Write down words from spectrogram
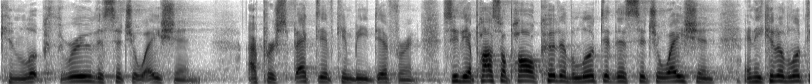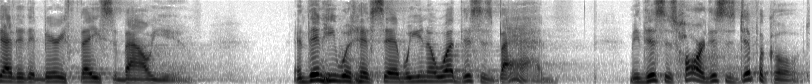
can look through the situation. Our perspective can be different. See, the Apostle Paul could have looked at this situation and he could have looked at it at very face value. And then he would have said, Well, you know what? This is bad. I mean, this is hard. This is difficult.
